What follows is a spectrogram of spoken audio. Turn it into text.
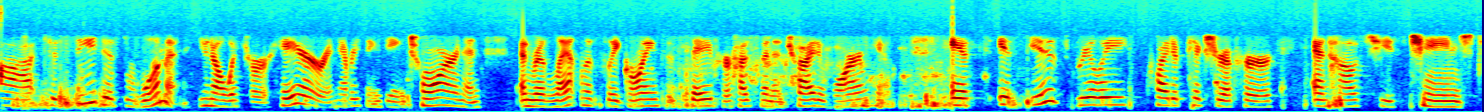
uh, to see this woman, you know, with her hair and everything being torn and and relentlessly going to save her husband and try to warm him, it it is really quite a picture of her and how she's changed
